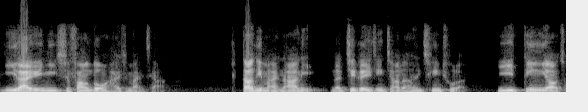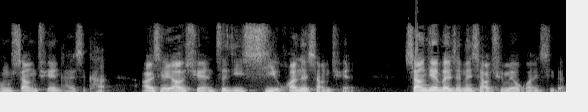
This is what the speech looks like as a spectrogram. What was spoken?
依赖于你是房东还是买家。到底买哪里？那这个已经讲得很清楚了，一定要从商圈开始看，而且要选自己喜欢的商圈。商圈本身跟小区没有关系的，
